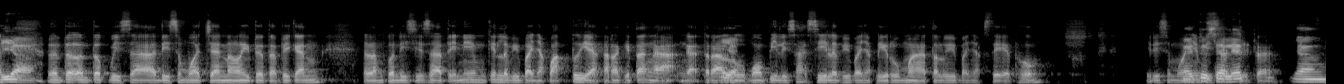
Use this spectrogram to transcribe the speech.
Iya. untuk untuk bisa di semua channel itu. Tapi kan dalam kondisi saat ini mungkin lebih banyak waktu ya, karena kita nggak nggak Iya. terlalu mobilisasi, lebih banyak di rumah atau lebih banyak stay at home. Jadi Nah semuanya itu bisa saya lihat kita. yang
